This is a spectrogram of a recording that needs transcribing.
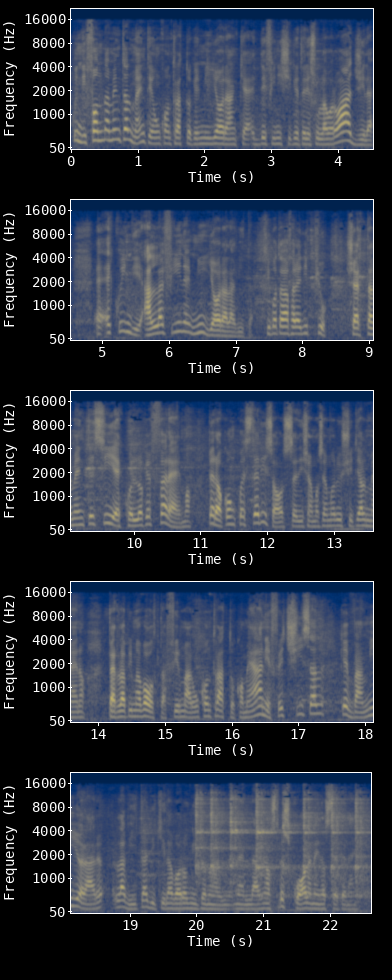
Quindi fondamentalmente è un contratto che migliora anche e definisce i criteri sul lavoro agile e, e quindi alla fine migliora la vita. Si poteva fare di più? Certamente sì, è quello che faremo, però con queste risorse diciamo, siamo riusciti almeno per la prima volta a firmare un contratto come ANIF e CISAL che va a migliorare la vita di chi lavora ogni giorno nelle nostre scuole, nei nostri atenei.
